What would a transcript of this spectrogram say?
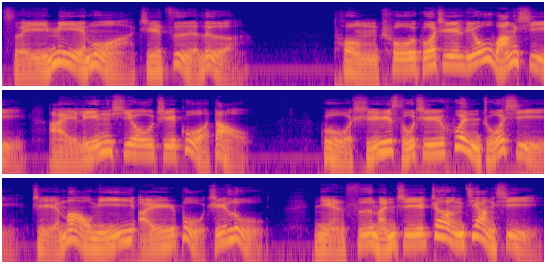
随灭没之自乐。痛楚国之流亡兮，哀灵修之过道。故时俗之混浊兮，指冒迷而不知路；念司门之正将兮，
